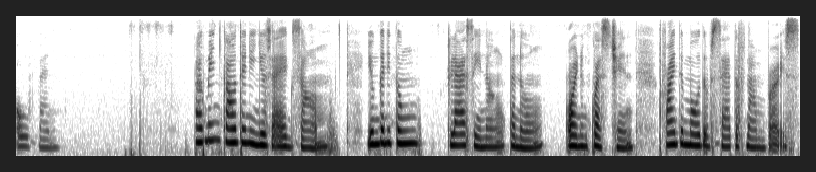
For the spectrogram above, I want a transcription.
often. Pag ma-encounter ninyo sa exam, yung ganitong klase ng tanong or ng question, find the mode of set of numbers.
